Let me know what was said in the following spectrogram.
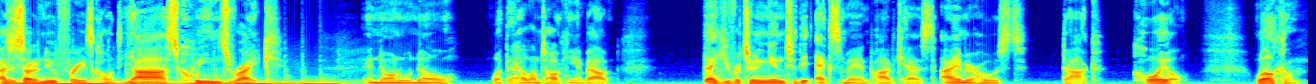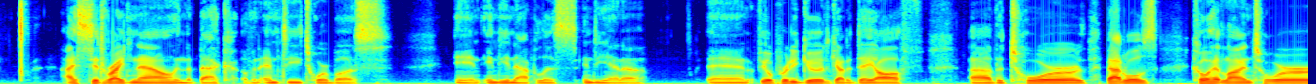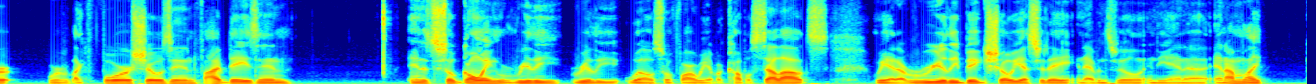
I just started a new phrase called Yas Queen's Reich, and no one will know what the hell I'm talking about. Thank you for tuning in to the X Man podcast. I am your host, Doc Coyle. Welcome. I sit right now in the back of an empty tour bus in Indianapolis, Indiana, and feel pretty good. Got a day off. Uh, the tour, Bad Wolves co-headline tour, we're like four shows in, five days in, and it's so going really, really well so far. We have a couple sellouts. We had a really big show yesterday in Evansville, Indiana, and I'm like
